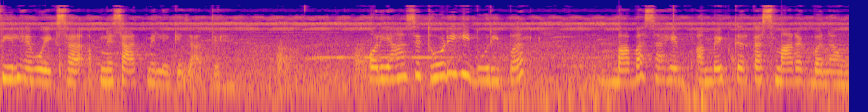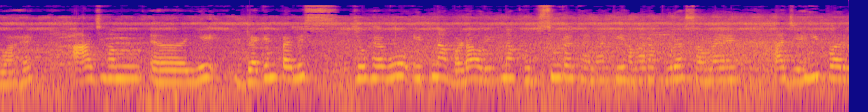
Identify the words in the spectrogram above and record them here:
फील है वो एक सा, अपने साथ में लेके जाते हैं। और यहाँ से थोड़ी ही दूरी पर बाबा साहेब अंबेडकर का स्मारक बना हुआ है। आज हम ये ड्रैगन पैलेस जो है वो इतना बड़ा और इतना खूबसूरत है ना कि हमारा पूरा समय आज यहीं पर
